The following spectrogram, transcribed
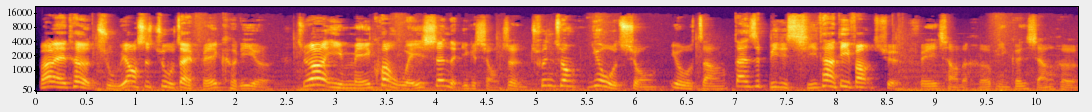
巴雷特主要是住在北可利尔。主要以煤矿为生的一个小镇，村庄又穷又脏，但是比起其他地方却非常的和平跟祥和。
